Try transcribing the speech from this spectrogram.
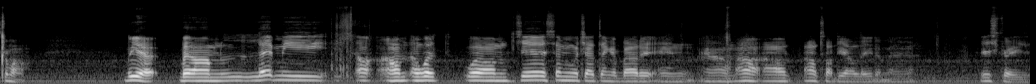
Come on. But yeah, but um, let me uh, um, what well um, just tell me what y'all think about it, and um, I'll I'll I'll talk to y'all later, man. It's crazy.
